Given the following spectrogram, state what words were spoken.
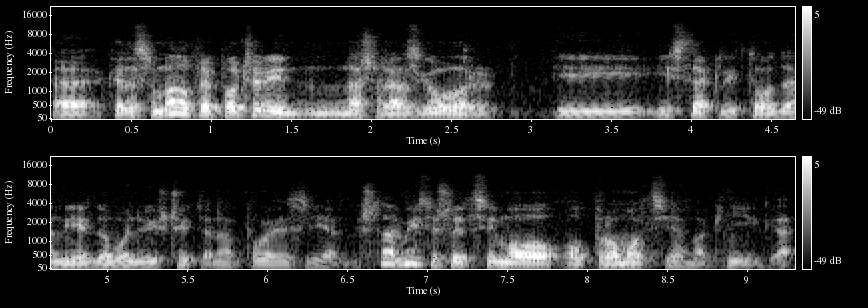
E, kada smo malo prepočeli naš razgovor i istakli to da nije dovoljno iščitana poezija, šta misliš recimo o promocijama knjiga?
